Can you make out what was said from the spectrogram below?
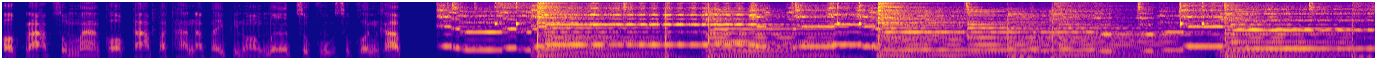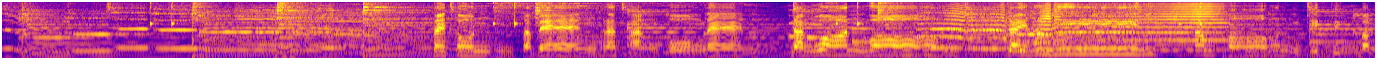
ขอกราบสมมาขอกราบประท่านอภัยพี่น้องเมื่อสุขุสุขคนครับใต้ต้นสะแบงพระถังโปงแลงดังวอนวอน ใจห้ำฮีำอ่อนคิดถึงบาง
